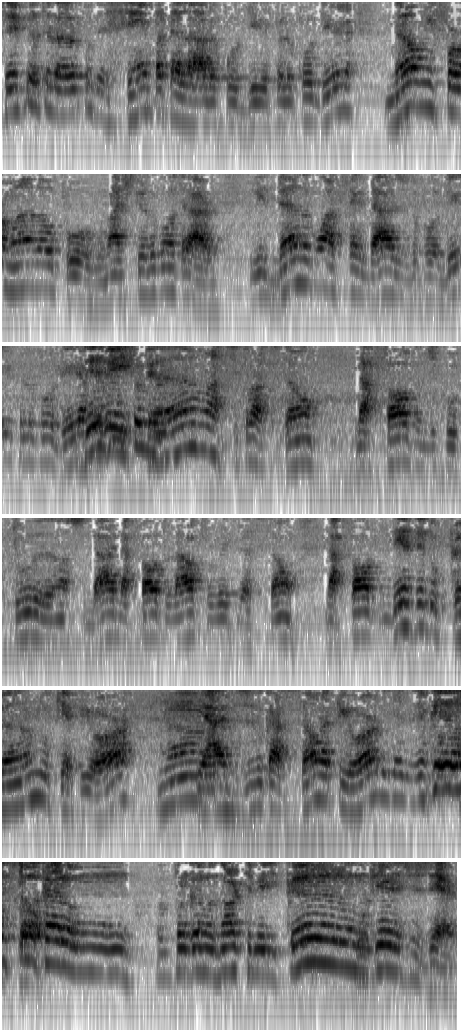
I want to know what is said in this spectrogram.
Sempre atrelado ao poder. Sempre atrelado ao poder pelo poder, não informando ao povo, mas pelo contrário, lidando com as realidades do poder e pelo poder, aproveitando a situação da falta de cultura da nossa cidade, da falta da alfabetização, da falta deseducando, que é pior, Não. que a deseducação é pior do que a desinformação. Porque eles colocaram um, um programa norte-americano. O que eles fizeram?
